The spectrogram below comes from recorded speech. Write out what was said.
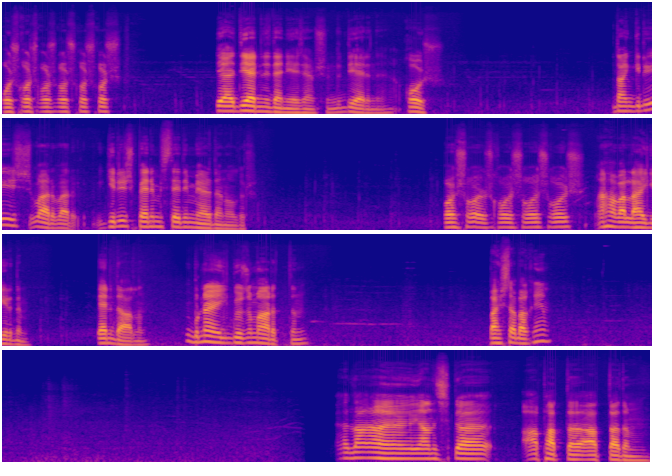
Koş koş koş koş koş koş. Diğer, diğerini deneyeceğim şimdi. Diğerini. Koş. Buradan giriş var var. Giriş benim istediğim yerden olur. Koş koş koş koş koş. Aha vallahi girdim. Beni de alın. Bu ne gözümü ağrıttın. Başla bakayım. Lan e, yanlışlıkla ap atla- atladım.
